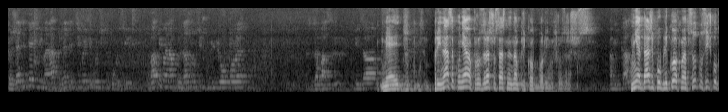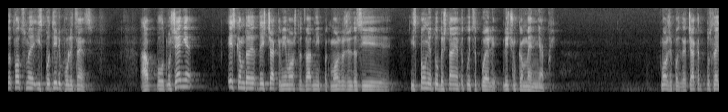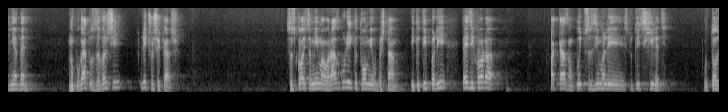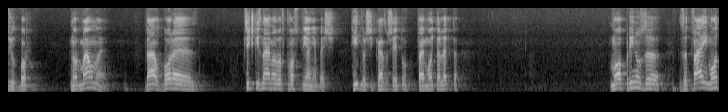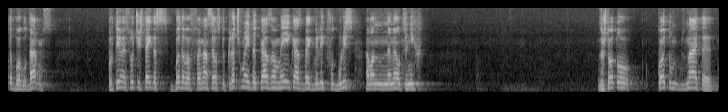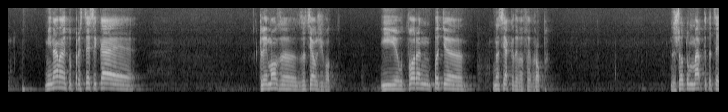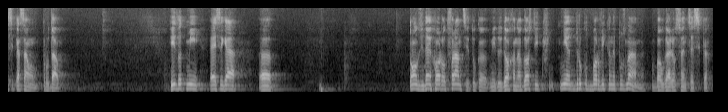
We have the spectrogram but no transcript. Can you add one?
Кажете тези имена, кажете цифрите, които сте погасили. Когато има една прозрачност, всичко би било по-лесно за вас. И за... Ме, при нас, ако няма прозрачност, аз не знам при кой отбор има прозрачност. Ние даже публикувахме абсолютно всичко, каквото сме изплатили по лиценз. А по отношение, искам да, да изчакам, има още два дни, пък може да си изпълнят обещанията, които са поели, лично към мен някой. Може пък да чакат последния ден. Но когато завърши, лично ще кажа. С кой съм имал разговори и какво ми е обещано. И какви пари тези хора, пак казвам, които са взимали стотици хиляди от този отбор. Нормално е. Да, отбора е... Всички знаем в какво състояние беше. Идваш и казваш, ето, това е моята лепта. Моя принос за, за това е и моята благодарност. В противен случай щех да бъда в една селска кръчма и да казвам, ей, аз бех велик футболист, ама не ме оцених. Защото, който, знаете, минаването през ЦСК е клеймо за, за цял живот. И е отворен пътя насякъде в Европа. Защото марката ЦСК само продава. Идват ми, е сега, а, Онзи ден хора от Франция тук ми дойдоха на гости. Ние друг отбор вика не познаваме в България, освен ЦСКА.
